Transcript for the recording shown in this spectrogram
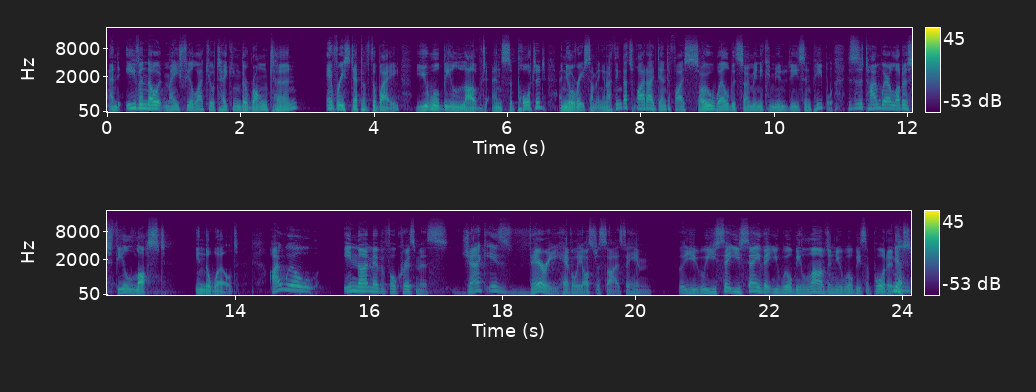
and even though it may feel like you're taking the wrong turn, every step of the way, you will be loved and supported and you'll reach something. And I think that's why it identifies so well with so many communities and people. This is a time where a lot of us feel lost in the world. I will in Nightmare Before Christmas. Jack is very heavily ostracized for him. You you say you say that you will be loved and you will be supported. Yes.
